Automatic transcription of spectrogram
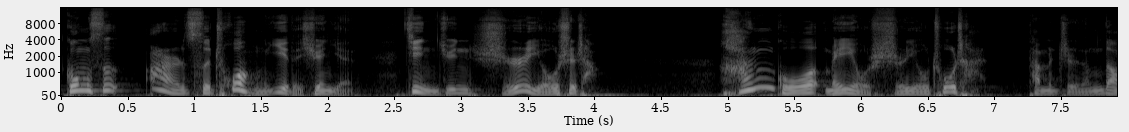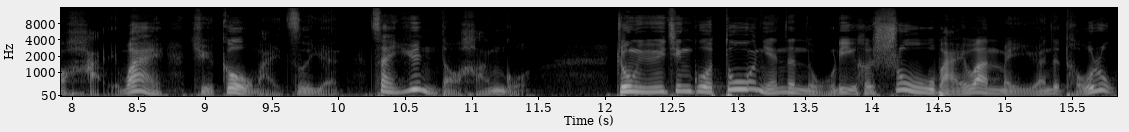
公司二次创业的宣言，进军石油市场。韩国没有石油出产，他们只能到海外去购买资源，再运到韩国。终于，经过多年的努力和数百万美元的投入，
